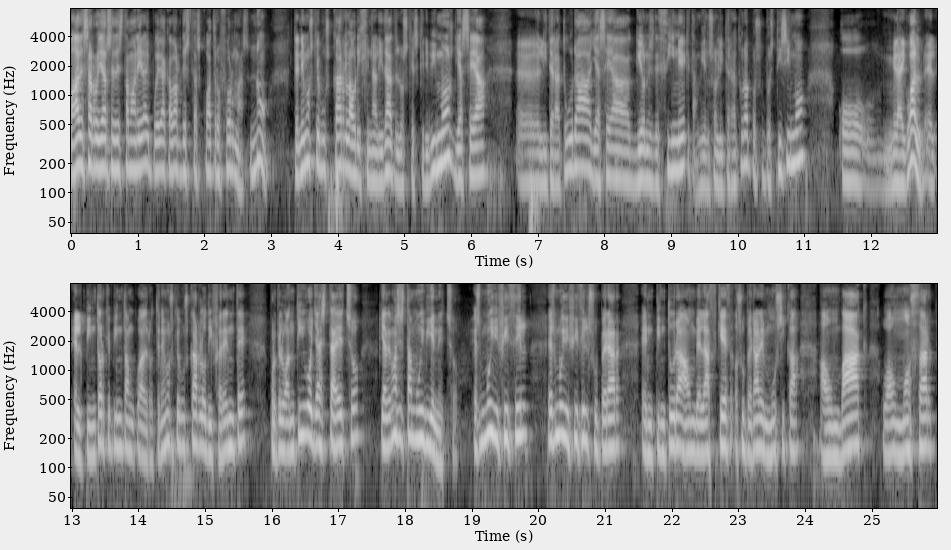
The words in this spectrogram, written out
va a desarrollarse de esta manera y puede acabar de estas cuatro formas. No, tenemos que buscar la originalidad los que escribimos, ya sea eh, literatura, ya sea guiones de cine, que también son literatura, por supuestísimo, o me da igual, el, pintor que pinta un cuadro. Tenemos que buscar lo diferente, porque lo antiguo ya está hecho y además está muy bien hecho. Es muy difícil es muy difícil superar en pintura a un Velázquez o superar en música a un Bach o a un Mozart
